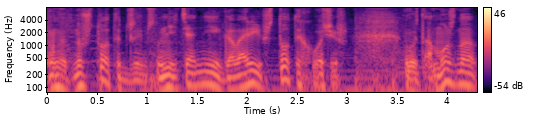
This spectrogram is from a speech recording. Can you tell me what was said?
Он говорит, ну что ты, Джеймс, ну не тяни, говори, что ты хочешь. Говорит, а можно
